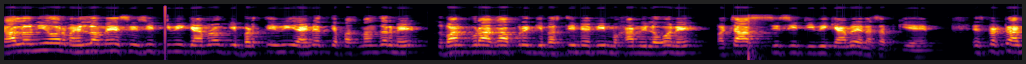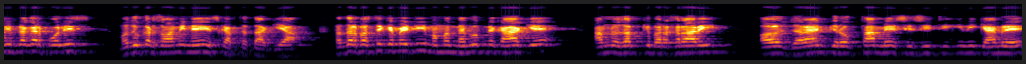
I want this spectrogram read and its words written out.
کالونیوں اور محلوں میں سی سی ٹی وی کیمروں کی بڑھتی ہوئی اہمیت کے پس منظر میں زبان پورا آگاپورے کی بستی میں بھی مقامی لوگوں نے پچاس سی سی ٹی وی کیمرے نصب کیے ہیں۔ انسپیکٹر حبیب نگر پولیس مدھوکر سوامی نے اس کا افتتاح کیا۔ صدر بستی کمیٹی محمد محبوب نے کہا کہ امن و ضبط کی برقراری اور جرائم کی روک تھام میں سی سی ٹی وی کیمرے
